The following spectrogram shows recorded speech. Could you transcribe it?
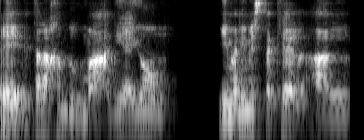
אה, אתן לכם דוגמה, אני היום, אם אני מסתכל על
